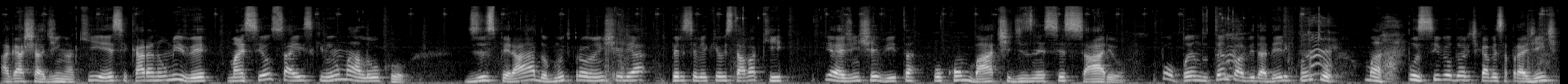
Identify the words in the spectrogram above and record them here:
agachadinho aqui, esse cara não me vê, mas se eu saísse que nem um maluco desesperado, muito provavelmente ele ia perceber que eu estava aqui. E aí a gente evita o combate desnecessário, poupando tanto a vida dele quanto uma possível dor de cabeça pra gente.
